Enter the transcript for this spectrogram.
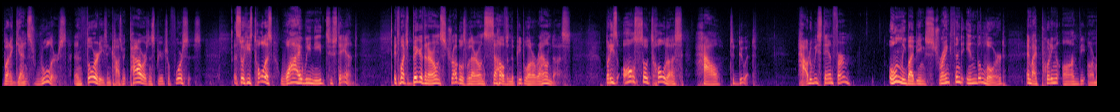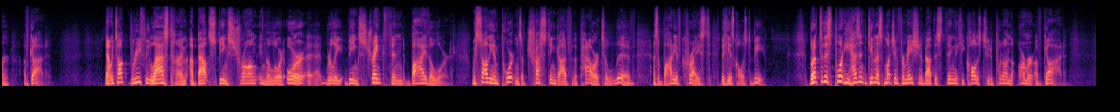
but against rulers and authorities and cosmic powers and spiritual forces. So he's told us why we need to stand. It's much bigger than our own struggles with our own selves and the people that are around us. But he's also told us how to do it. How do we stand firm? Only by being strengthened in the Lord and by putting on the armor of God. Now, we talked briefly last time about being strong in the Lord, or uh, uh, really being strengthened by the Lord. We saw the importance of trusting God for the power to live as a body of Christ that He has called us to be. But up to this point, he hasn't given us much information about this thing that he called us to, to put on the armor of God.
